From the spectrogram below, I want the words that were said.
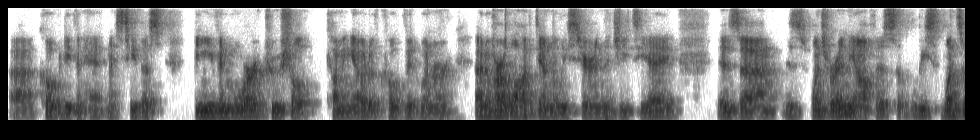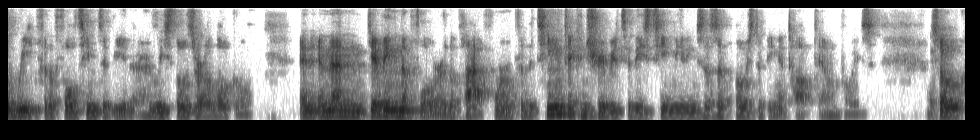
uh, COVID even hit. And I see this being even more crucial coming out of COVID when we're out of our lockdown, at least here in the GTA, is um, is once we're in the office, at least once a week for the full team to be there. At least those are a local and, and then giving the floor, the platform for the team to contribute to these team meetings as opposed to being a top down voice. So,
